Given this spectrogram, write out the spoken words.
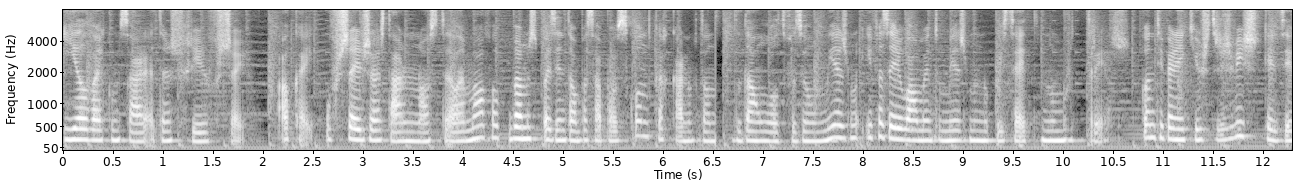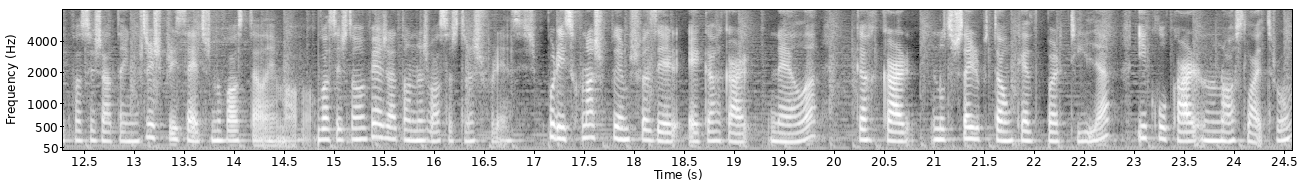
e ele vai começar a transferir o fecheiro. Ok, o fecheiro já está no nosso telemóvel. Vamos depois então passar para o segundo, carregar no botão de download, fazer o mesmo e fazer igualmente o mesmo no preset número 3. Quando tiverem aqui os três vistos, quer dizer que vocês já têm os três presets no vosso telemóvel. Vocês estão a ver, já estão nas vossas transferências. Por isso, o que nós podemos fazer é carregar nela, carregar no terceiro botão que é de partilha e colocar no nosso Lightroom.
